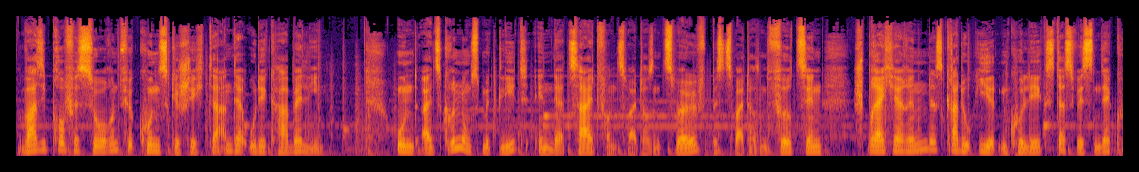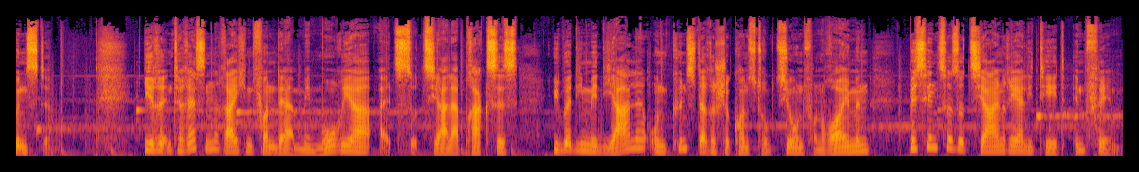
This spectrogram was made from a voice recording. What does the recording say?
war sie Professorin für Kunstgeschichte an der UDK Berlin. Und als Gründungsmitglied in der Zeit von 2012 bis 2014 Sprecherin des Graduiertenkollegs Das Wissen der Künste. Ihre Interessen reichen von der Memoria als sozialer Praxis über die mediale und künstlerische Konstruktion von Räumen bis hin zur sozialen Realität im Film.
